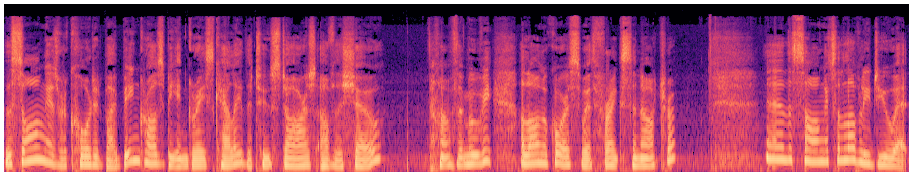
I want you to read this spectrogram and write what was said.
The song is recorded by Bing Crosby and Grace Kelly, the two stars of the show, of the movie, along, of course, with Frank Sinatra. And the song, it's a lovely duet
